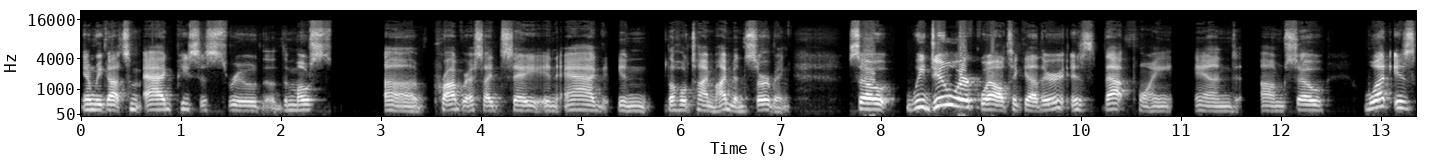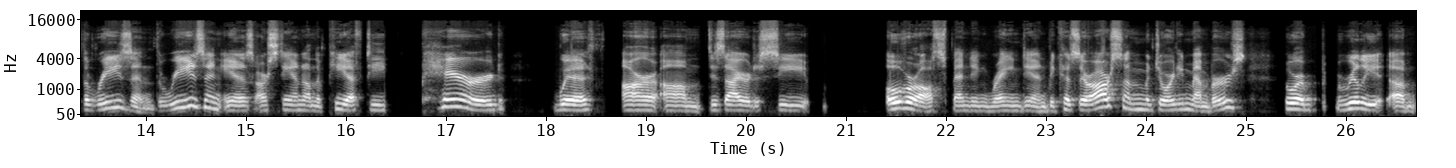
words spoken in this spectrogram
And we got some ag pieces through, the, the most uh, progress, I'd say, in ag in the whole time I've been serving. So we do work well together, is that point. And um, so what is the reason? The reason is our stand on the PFD paired with our um, desire to see overall spending reined in because there are some majority members who are really um,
